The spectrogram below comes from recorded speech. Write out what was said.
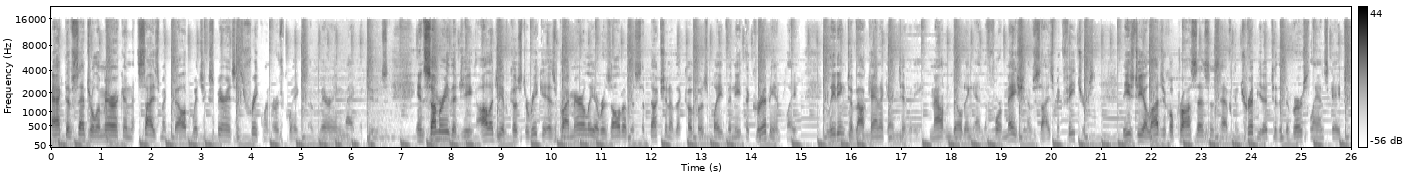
active Central American seismic belt, which experiences frequent earthquakes of varying magnitudes. In summary, the geology of Costa Rica is primarily a result of the subduction of the Cocos Plate beneath the Caribbean Plate, leading to volcanic activity, mountain building, and the formation of seismic features. These geological processes have contributed to the diverse landscapes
